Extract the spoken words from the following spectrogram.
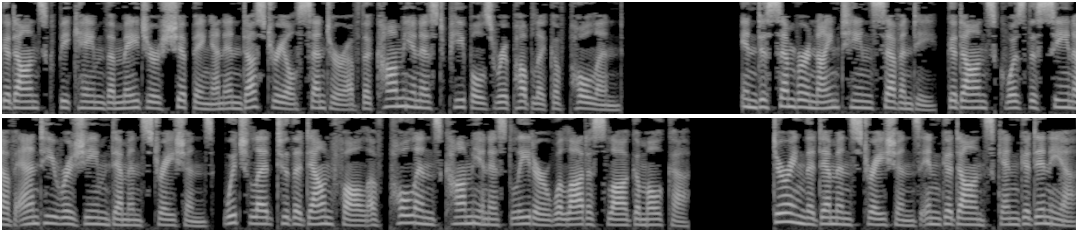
Gdansk became the major shipping and industrial center of the Communist People's Republic of Poland. In December 1970, Gdansk was the scene of anti-regime demonstrations, which led to the downfall of Poland's communist leader Władysław Gomulka. During the demonstrations in Gdansk and Gdynia,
